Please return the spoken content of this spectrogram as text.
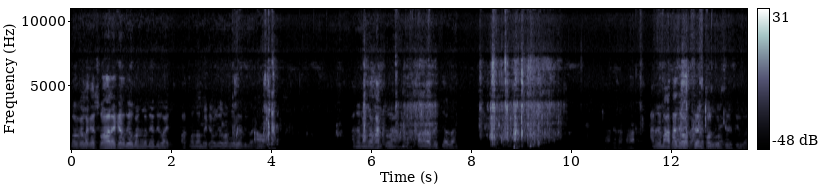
দরকার লাগে সোহা রেখেও দেও বাংলা দিয়ে দেবাই পাতলা জাল রেখেও দেও বাংলা দিয়ে দেবাই। আমি বাংলা থাকতো না। মাথা যাওয়া ট্রেন ফল করছে সিলভার থেকে আমি আইতাছে ট্রেন ফল করছে সিলভার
